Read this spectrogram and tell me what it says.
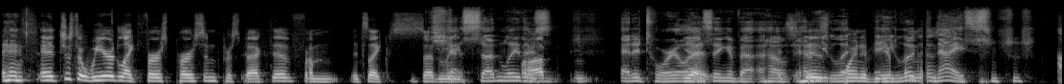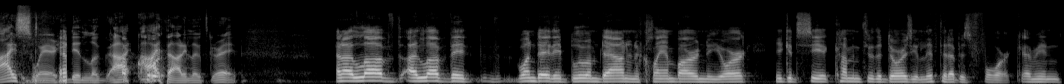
And, and it's just a weird, like, first person perspective from, it's like suddenly, Yeah, suddenly there's Bob- mm, editorializing about how, It's how his he, look- point of view he looked this. nice. I swear he did look. I, I thought he looked great. And I loved, I loved they, one day they blew him down in a clam bar in New York. He could see it coming through the doors. He lifted up his fork. I mean,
